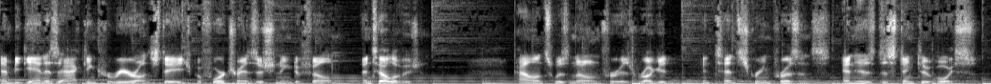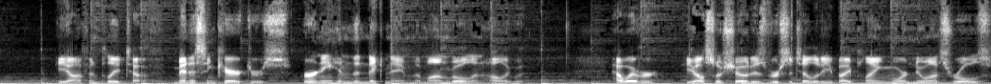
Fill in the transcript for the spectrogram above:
and began his acting career on stage before transitioning to film and television. Palance was known for his rugged, intense screen presence and his distinctive voice. He often played tough, menacing characters, earning him the nickname the Mongol in Hollywood. However, he also showed his versatility by playing more nuanced roles,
